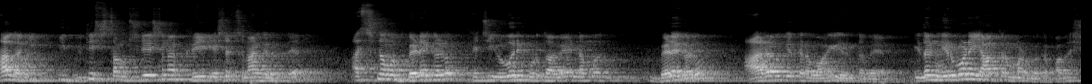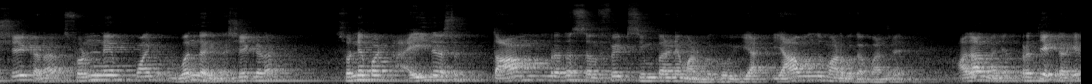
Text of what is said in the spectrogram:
ಹಾಗಾಗಿ ಈ ದ್ವಿತೀಯ ಸಂಶ್ಲೇಷಣಾ ಕ್ರಿಯೆ ಎಷ್ಟು ಚೆನ್ನಾಗಿರುತ್ತೆ. ಅಷ್ಟು ನಮ್ಮ ಬೆಳೆಗಳು ಹೆಚ್ಚು ಇಳುವರಿ ಕೊಡ್ತವೆ, ನಮ್ಮ ಬೆಳೆಗಳು ಆರೋಗ್ಯಕರವಾಗಿ ಇರ್ತವೆ. ಇದರ ನಿರ್ವಹಣೆ ಯಾವ ಥರ ಮಾಡಬೇಕಪ್ಪ ಅಂದರೆ ಶೇಕಡ ಸೊನ್ನೆ ಪಾಯಿಂಟ್ ಒಂದರಿಂದ ಶೇಕಡ ಸೊನ್ನೆ ಪಾಯಿಂಟ್ ಐದರಷ್ಟು ತಾಮ್ರದ ಸಲ್ಫೇಟ್ ಸಿಂಪರಣೆ ಮಾಡಬೇಕು. ಯಾ, ಯಾವೊಂದು ಮಾಡಬೇಕಪ್ಪ ಅಂದರೆ ಅದಾದಮೇಲೆ ಪ್ರತಿ ಹೆಕ್ಟರ್ಗೆ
